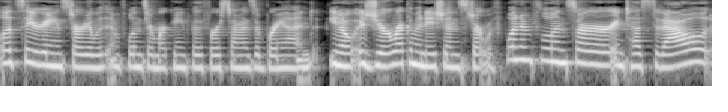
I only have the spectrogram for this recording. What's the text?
let's say you're getting started with influencer marketing for the first time as a brand, you know, is your recommendation start with one influencer and test it out?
